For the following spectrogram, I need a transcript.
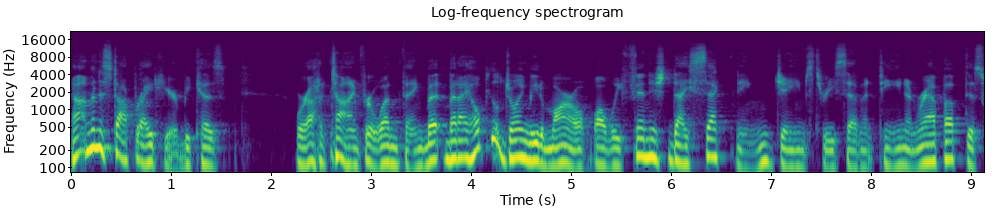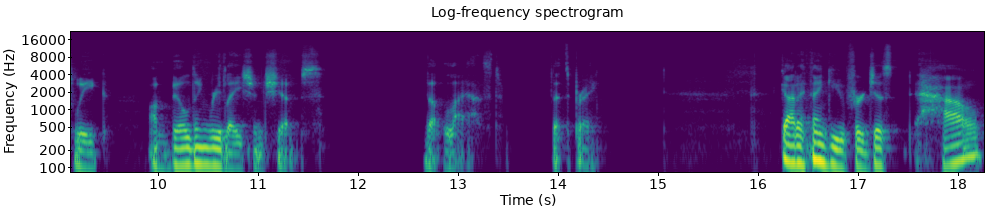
Now, I'm going to stop right here because we're out of time for one thing, but but I hope you'll join me tomorrow while we finish dissecting James 3:17 and wrap up this week on building relationships that last. Let's pray. God, I thank you for just how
